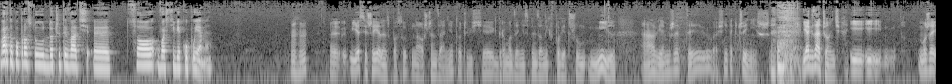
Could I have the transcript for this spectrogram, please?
warto po prostu doczytywać, y, co właściwie kupujemy. Mhm. Y, jest jeszcze jeden sposób na oszczędzanie, to oczywiście gromadzenie spędzonych w powietrzu mil. A wiem, że ty właśnie tak czynisz. Jak zacząć? I, i, i może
